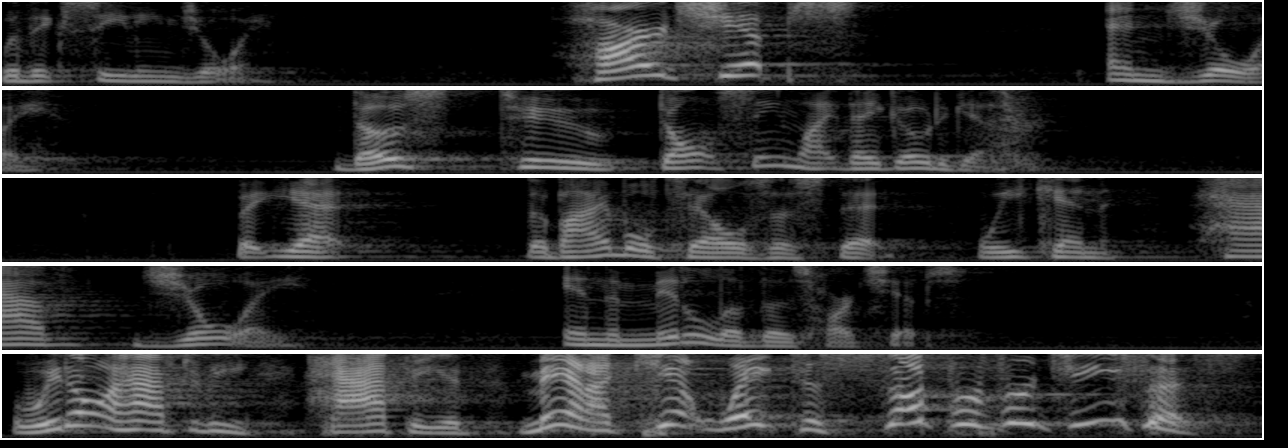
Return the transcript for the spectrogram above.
with exceeding joy. Hardships and joy, those two don't seem like they go together. But yet, the Bible tells us that we can have joy in the middle of those hardships. We don't have to be happy and, man, I can't wait to suffer for Jesus.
